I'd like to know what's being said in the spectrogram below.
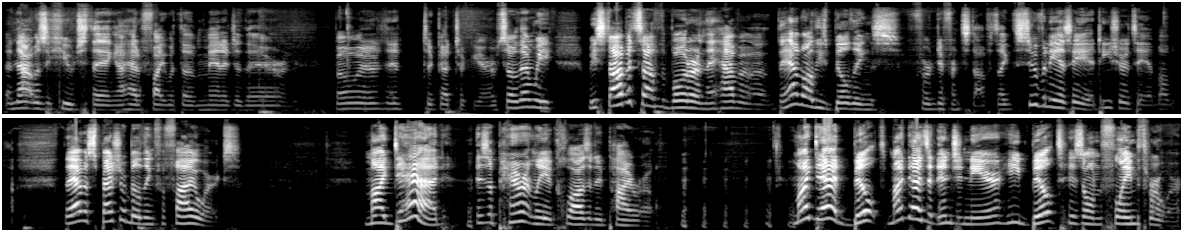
and that was a huge thing. I had a fight with the manager there, and but it, it got took care of. So then we we stop at south of the border, and they have a they have all these buildings for different stuff. It's like souvenirs here, t-shirts here, blah blah blah. They have a special building for fireworks. My dad is apparently a closeted pyro. My dad built. My dad's an engineer. He built his own flamethrower.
